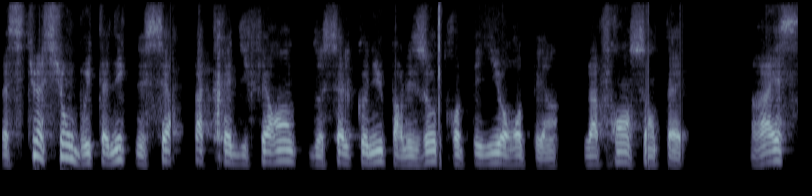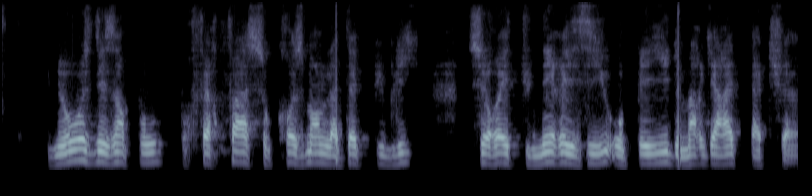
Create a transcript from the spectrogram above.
La situation britannique n'est certes pas très différente de celle connue par les autres pays européens, la France en tête. Reste une hausse des impôts pour faire face au creusement de la dette publique serait une hérésie au pays de Margaret Thatcher.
